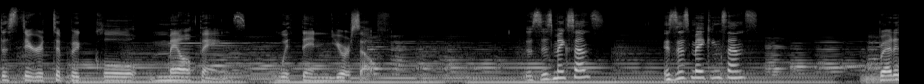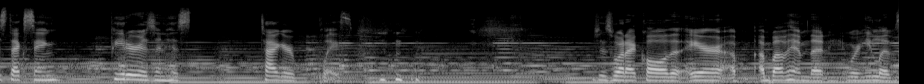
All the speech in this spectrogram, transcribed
the stereotypical male things within yourself. Does this make sense? Is this making sense? Brett is texting. Peter is in his tiger place. Which is what I call the air ab- above him that where he lives.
